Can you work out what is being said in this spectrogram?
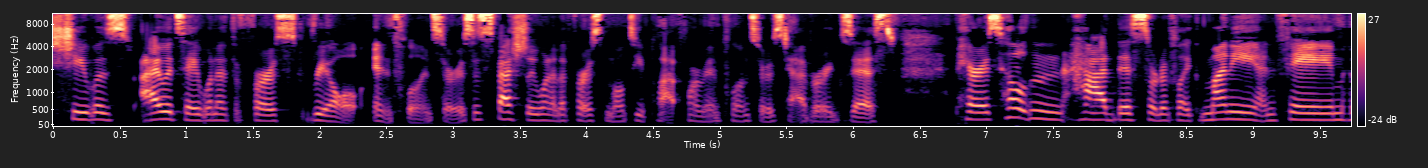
She was, I would say, one of the first real influencers, especially one of the first multi-platform influencers to ever exist. Paris Hilton had this sort of like money and fame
